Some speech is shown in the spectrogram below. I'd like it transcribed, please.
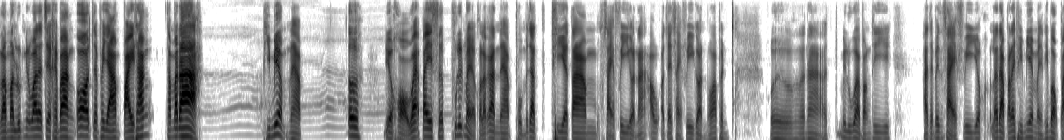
เรามาลุ้นกันว่าจะเจอใครบ้าง ก็จะพยายามไปทั้งธรรมดาพรีเมียมนะครับ เออ เดี๋ยวขอแวะไปเซิร์ฟผู้เล่นใหม่ก่อนแล้วกันนะครับ ผมจะเทียตามสายฟรีก่อนนะ เอาเอาใจสายฟรีก่อนเพราะว่าเป็น เออน่าไม่รู้อะบางที อาจจะเป็นสายฟรียกระดับก็ได้พรีเมียมอย่างที่บอกไป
